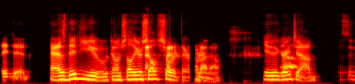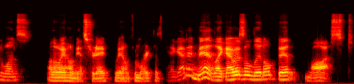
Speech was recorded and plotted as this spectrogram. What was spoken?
they did. As did you. Don't sell yourself short there. Come on now. You did a great Uh, job. Listened once on the way home yesterday, way home from work. I gotta admit, like I was a little bit lost.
